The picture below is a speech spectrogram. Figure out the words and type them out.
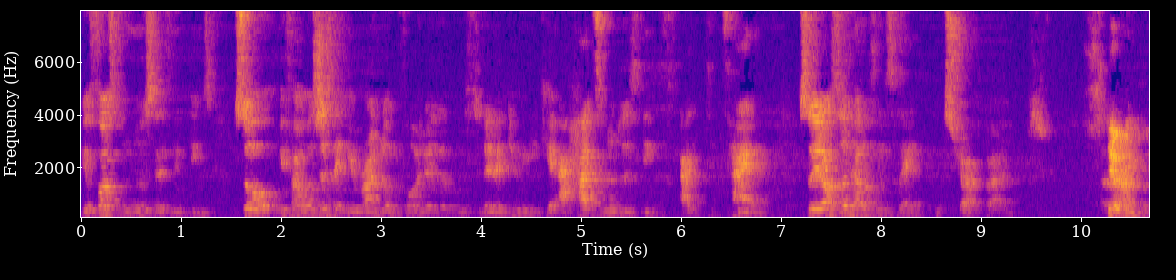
You're forced to know certain things. So if I was just like a random 400 level student, I didn't really care. I had to know those things at the time. So it also helps me to like bootstrap and. uh, Yeah, and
